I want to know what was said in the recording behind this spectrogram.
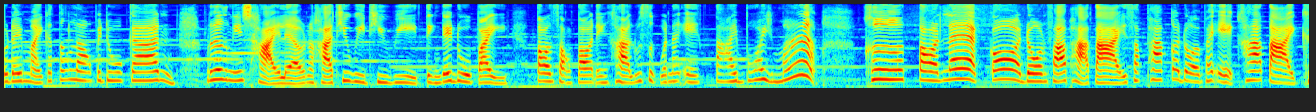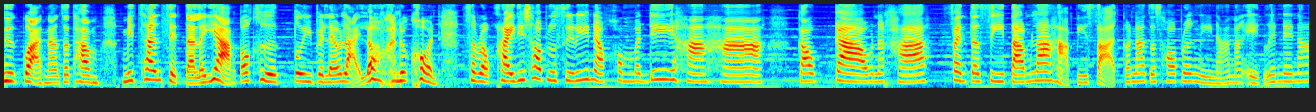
ลได้ไหมก็ต้องลองไปดูกัน เรื่องนี้ฉายแล้วนะคะ ที่ VTV ติงได้ดูไปตอน 2 ตอนเองค่ะ รู้สึกว่านางเอกตายบ่อยมาก คือตอนแรกก็โดนฟ้าผ่าตาย สักพักก็โดนพระเอกฆ่าตาย คือกว่านางจะทำมิชชั่นเสร็จแต่ละอย่างก็คือตุยไปแล้วหลายรอบค่ะทุกคนสำหรับใครที่ชอบดูซีรีส์แนวคอมเมดี้ฮาฮาเกาๆนะคะแฟนตาซีตามล่าหาปีศาจก็น่าจะชอบเรื่องนี้นะนางเอกเล่นได้น่า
